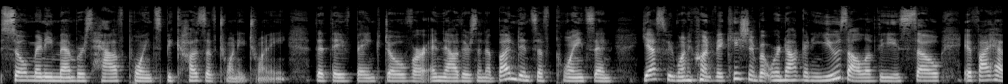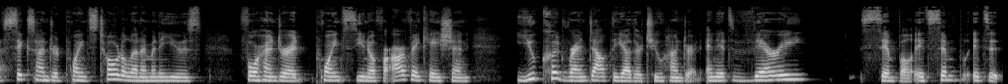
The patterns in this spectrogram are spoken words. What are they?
so many members have points because of 2020 that they've banked over. And now there's an abundance of points. And yes, we want to go on vacation, but we're not going to use all of these. So if I have 600 points total and I'm going to use 400 points, you know, for our vacation, you could rent out the other 200. And it's very simple. It's simple. It's, a,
